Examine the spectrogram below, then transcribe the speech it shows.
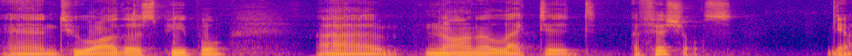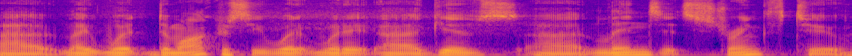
and who are those people? Uh, non-elected officials. Uh, like what democracy, what what it uh, gives uh, lends its strength to,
